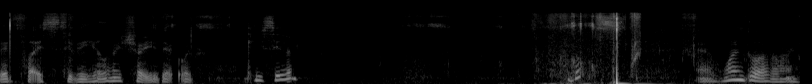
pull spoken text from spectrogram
good place to be here. Let me show you that. Can you see them? Oops. I have one glove on.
